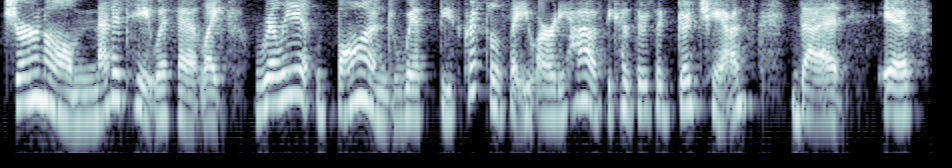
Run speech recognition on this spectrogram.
journal, meditate with it, like really bond with these crystals that you already have because there's a good chance that if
